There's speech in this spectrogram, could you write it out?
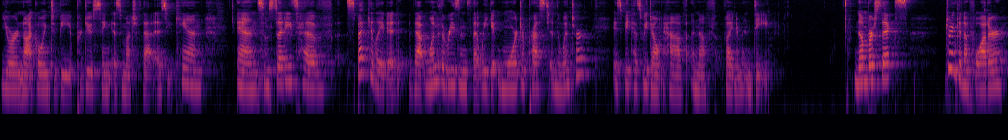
you're not going to be producing as much of that as you can. And some studies have speculated that one of the reasons that we get more depressed in the winter is because we don't have enough vitamin D. Number six, drink enough water.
